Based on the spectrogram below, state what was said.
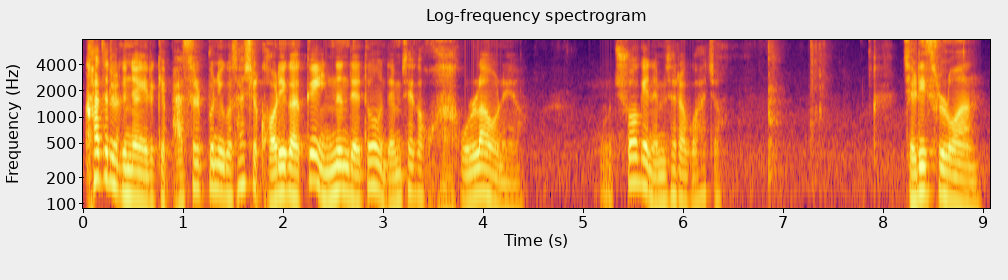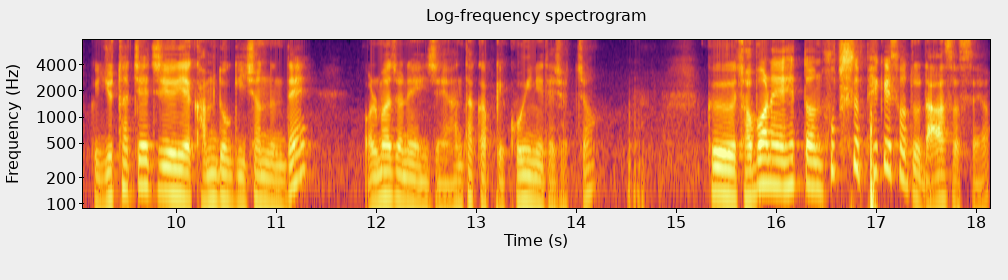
카드를 그냥 이렇게 봤을 뿐이고 사실 거리가 꽤 있는데도 냄새가 확 올라오네요. 뭐 추억의 냄새라고 하죠. 제리 슬로안 그 유타 재즈의 감독이셨는데 얼마 전에 이제 안타깝게 고인이 되셨죠. 그 저번에 했던 흡스 팩에서도 나왔었어요.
